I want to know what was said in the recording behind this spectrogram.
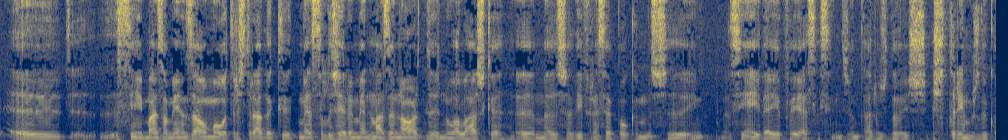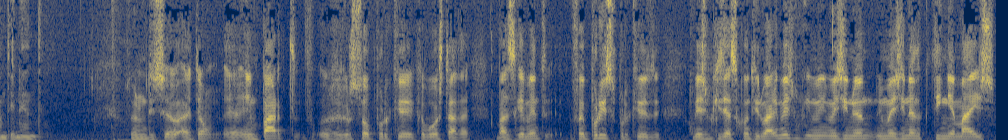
Uh, sim, mais ou menos. Há uma outra estrada que começa ligeiramente mais a norte, no Alasca, uh, mas a diferença é pouca. Mas assim, a ideia foi essa, assim, de juntar os dois extremos do continente. Não disse, então, em parte, regressou porque acabou a estrada. Basicamente, foi por isso, porque mesmo que quisesse continuar, mesmo imaginando, imaginando que tinha mais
